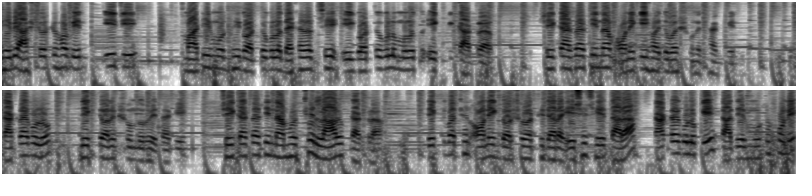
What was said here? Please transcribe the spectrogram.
ভেবে আশ্চর্য হবেন, এই যে মাটির মধ্যে গর্তগুলো দেখা যাচ্ছে। এই গর্তগুলো মূলত একটি কাঁকড়ার সেই কাঁকড়াটির নাম অনেকেই হয়তোবা শুনে থাকবেন। কাঁকড়াগুলো দেখতে অনেক সুন্দর হয়ে থাকে। সেই কাঁকড়াটির নাম হচ্ছে লাল কাঁকড়া। দেখতে পাচ্ছেন অনেক দর্শনার্থী যারা এসেছে, তারা কাঁকড়াগুলোকে তাদের মুঠোফোনে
